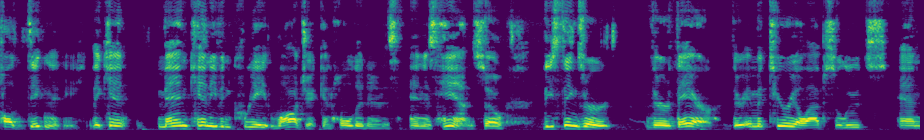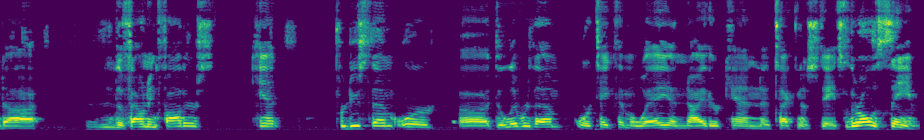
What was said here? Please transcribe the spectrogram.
called dignity. They can't. Man can't even create logic and hold it in his in his hand. So these things are they're there. They're immaterial absolutes, and uh, the founding fathers can't produce them or uh, deliver them or take them away, and neither can the techno state. So they're all the same.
